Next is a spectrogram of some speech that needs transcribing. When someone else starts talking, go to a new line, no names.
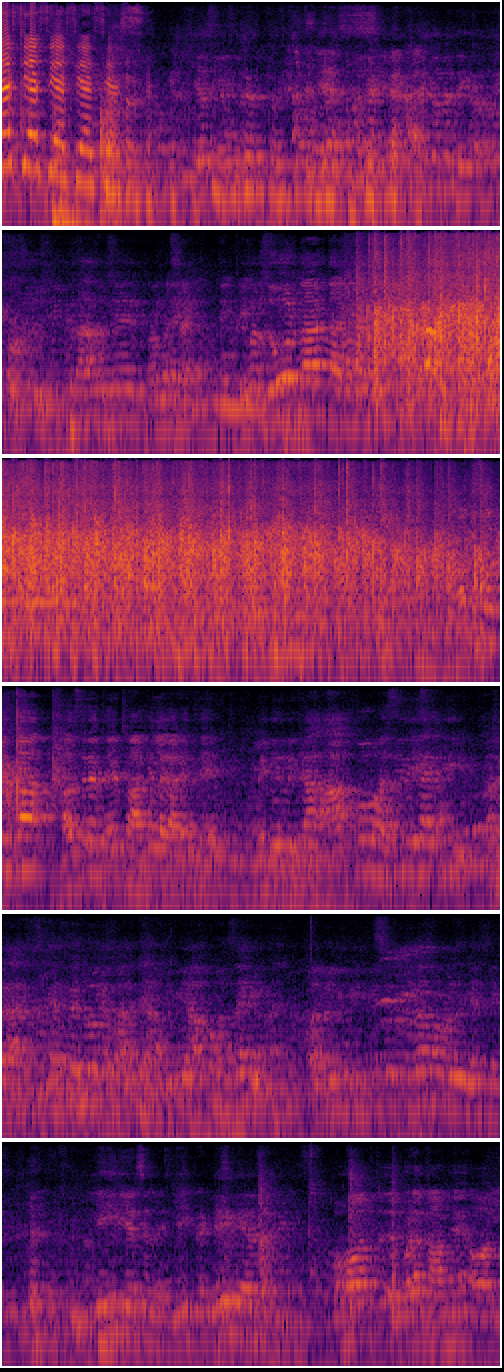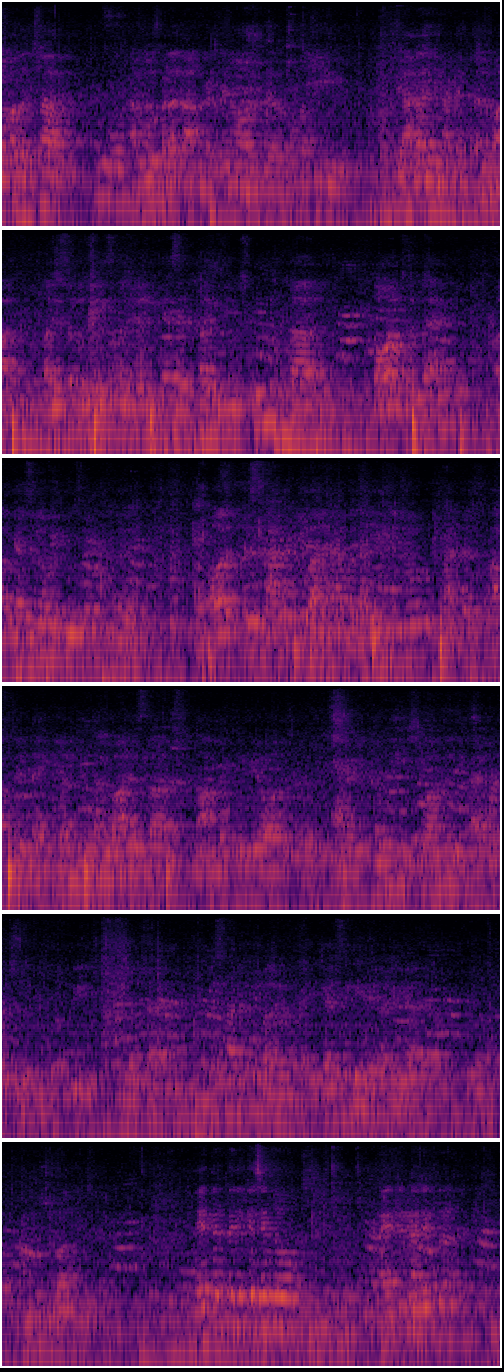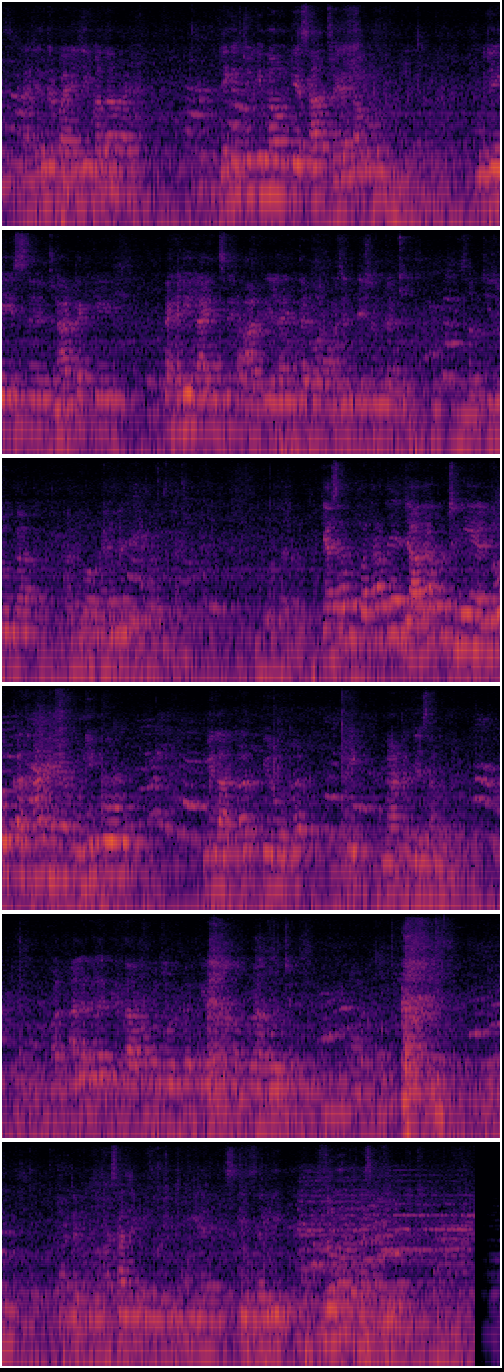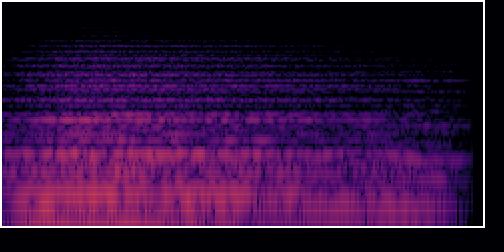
Yes yes yes
जोरदार तालियाँ हम सब इतना हंस रहे थे ठाके लगा रहे थे लेकिन क्या आपको हँसी नहीं आ रही थी अगर से कैसे आपको हंसा ही और बल्कि बीच बीच से तीना सा यस यस
यही रिहर्सल है। यही प्रैक्टिस
यही है। सर। बहुत बड़ा काम है और बहुत अच्छा आप लोग बड़ा काम करते हैं और बहुत ही प्यारा ये नाटक तलवार और इससे मुझे यही समझ में कैसे हर चीज़ का दौर चल रहा है और कैसे लोग एक दूसरे को खड़े हैं। और इस नाटक के बारे में आप बताइए कि जो नाटक आपने तय किया कि तलवार इसका नाम रखेंगे और खड़ी को आपने दिखाया प्रोडक्शन भी अच्छा है इस नाटक के बारे में बताइए, कैसे ये आइडिया आया? शुरुआत
बेहतर तरीके से तो राइटर डायरेक्टर राजेंद्र भाई जी बता रहे लेकिन चूँकि मैं उनके साथ रहता हूँ, मुझे इस नाटक की पहली लाइन से आखिरी लाइन तक और प्रेजेंटेशन तक सब चीज़ों का अनुभव है, मैं जैसा वो बताते हैं, ज़्यादा कुछ नहीं है। लोक कथाएँ हैं, उन्हीं को मिलाकर, पिरोकर एक नाटक जैसा हो और अलग अलग किरदारों को जोड़ करके थोड़ा रोचक और नाटक को हंसाने की कोशिश की है। इसके ज़रिए लोगों को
